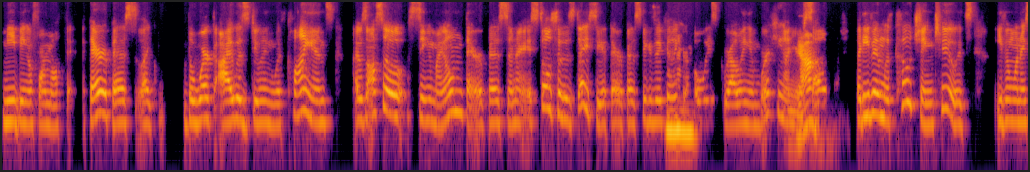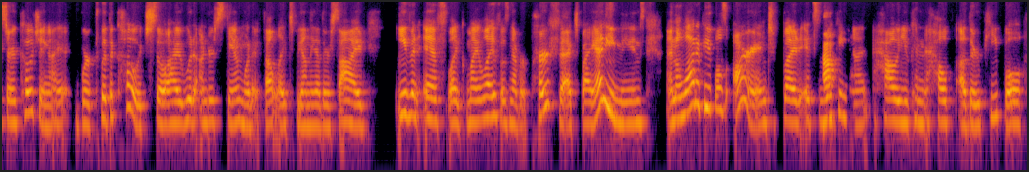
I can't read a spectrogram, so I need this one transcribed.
me being a formal th- therapist, like the work I was doing with clients, I was also seeing my own therapist. And I still to this day see a therapist because I feel mm-hmm. like you're mm-hmm. always growing and working on yourself. Yeah. But even with coaching too, it's even when I started coaching, I worked with a coach. So I would understand what it felt like to be on the other side even if like my life was never perfect by any means and a lot of people's aren't but it's ah. looking at how you can help other people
